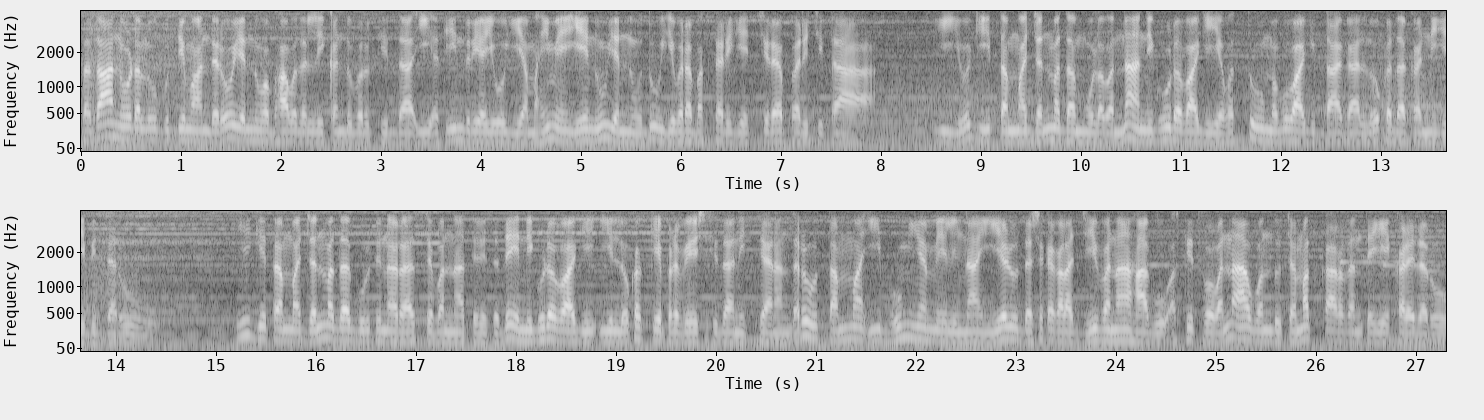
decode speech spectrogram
ಸದಾ ನೋಡಲು ಬುದ್ಧಿಮಾಂದರು ಎನ್ನುವ ಭಾವದಲ್ಲಿ ಕಂಡುಬರುತ್ತಿದ್ದ ಈ ಅತೀಂದ್ರಿಯ ಯೋಗಿಯ ಮಹಿಮೆ ಏನು ಎನ್ನುವುದು ಇವರ ಭಕ್ತರಿಗೆ ಚಿರಪರಿಚಿತ. ಈ ಯೋಗಿ ತಮ್ಮ ಜನ್ಮದ ಮೂಲವನ್ನು ನಿಗೂಢವಾಗಿಯೇ ಹೊತ್ತು ಮಗುವಾಗಿದ್ದಾಗ ಲೋಕದ ಕಣ್ಣಿಗೆ ಬಿದ್ದರು. ಹೀಗೆ ತಮ್ಮ ಜನ್ಮದ ಗುರುತಿನ ರಹಸ್ಯವನ್ನ ತಿಳಿಸದೆ ನಿಗೂಢವಾಗಿ ಈ ಲೋಕಕ್ಕೆ ಪ್ರವೇಶಿಸಿದ ನಿತ್ಯಾನಂದರು ತಮ್ಮ ಈ ಭೂಮಿಯ ಮೇಲಿನ ಏಳು ದಶಕಗಳ ಜೀವನ ಹಾಗೂ ಅಸ್ತಿತ್ವವನ್ನು ಒಂದು ಚಮತ್ಕಾರದಂತೆಯೇ ಕಳೆದರು.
